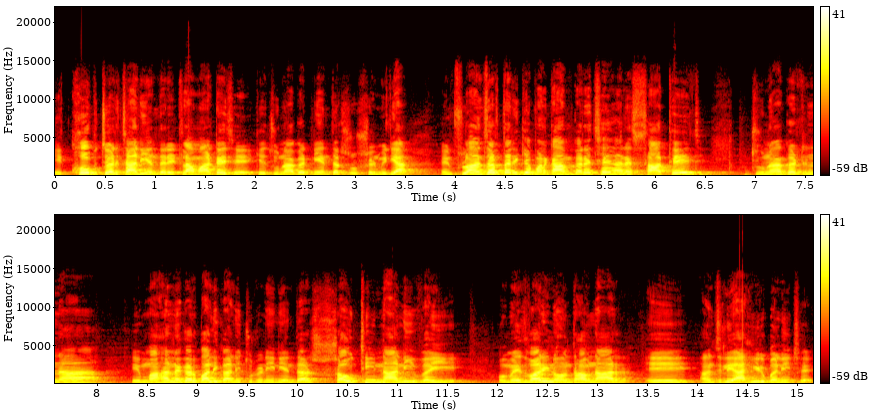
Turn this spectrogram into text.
એ ખૂબ ચર્ચાની અંદર એટલા માટે છે કે જૂનાગઢની અંદર સોશિયલ મીડિયા ઇન્ફ્લુએન્સર તરીકે પણ કામ કરે છે અને સાથે જ જૂનાગઢના એ મહાનગરપાલિકાની ચૂંટણીની અંદર સૌથી નાની વયે ઉમેદવારી નોંધાવનાર એ અંજલિ આહિર બની છે.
